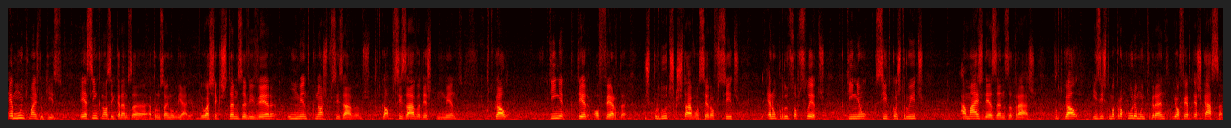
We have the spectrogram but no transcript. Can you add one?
é muito mais do que isso. É assim que nós encaramos a, a, promoção imobiliária. Eu acho que estamos a viver um momento que nós precisávamos. Portugal precisava deste momento. Portugal tinha que ter oferta. Os produtos que estavam a ser oferecidos eram produtos obsoletos, que tinham sido construídos há mais de 10 anos atrás. Portugal existe uma procura muito grande e a oferta é escassa.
